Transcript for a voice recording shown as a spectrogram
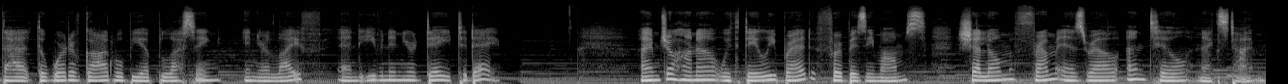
that the Word of God will be a blessing in your life and even in your day today. I'm Johanna with Daily Bread for Busy Moms. Shalom from Israel until next time.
